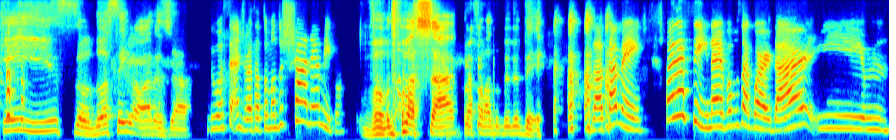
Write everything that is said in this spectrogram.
Que isso, duas senhoras já. Duas, a gente vai estar tomando chá, né, amigo? Vamos tomar chá para falar do BBB. Exatamente. Mas assim, né? Vamos aguardar e hum,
